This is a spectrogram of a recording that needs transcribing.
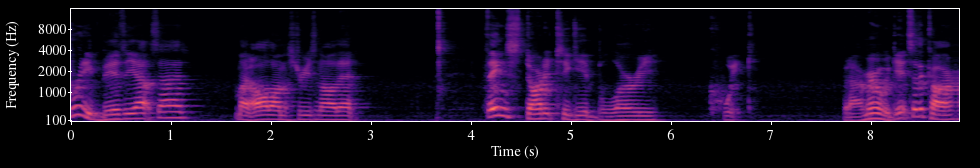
pretty busy outside, like all on the streets and all that. Things started to get blurry. But I remember we get to the car,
